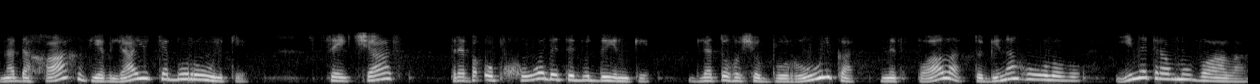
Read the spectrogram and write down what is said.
на дахах з'являються бурульки. В цей час треба обходити будинки для того, щоб бурулька не впала тобі на голову і не травмувала.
